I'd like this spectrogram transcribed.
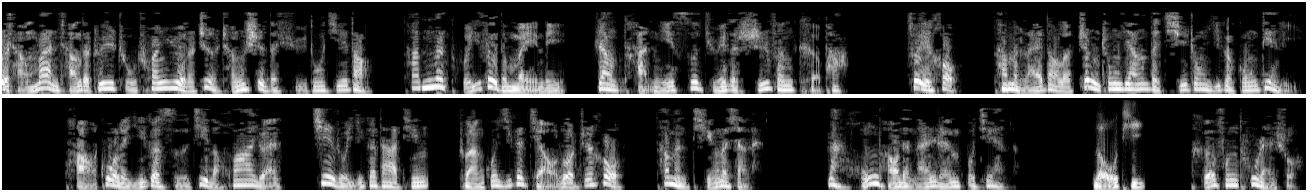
这场漫长的追逐穿越了这城市的许多街道，他那颓废的美丽让坦尼斯觉得十分可怕。最后，他们来到了正中央的其中一个宫殿里，跑过了一个死寂的花园，进入一个大厅，转过一个角落之后，他们停了下来。那红袍的男人不见了。楼梯，何风突然说，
